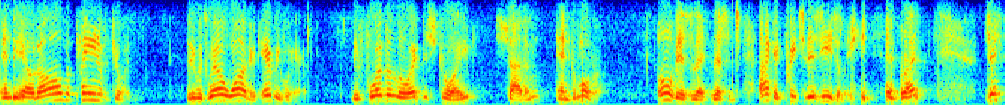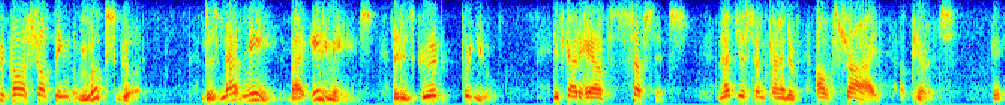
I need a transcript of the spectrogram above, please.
and beheld all the plain of Jordan. It was well watered everywhere before the Lord destroyed Sodom and Gomorrah. Oh, there's le- lessons. I could preach this easily, right? Just because something looks good does not mean by any means that it's good for you. It's got to have substance, not just some kind of outside appearance. Okay?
